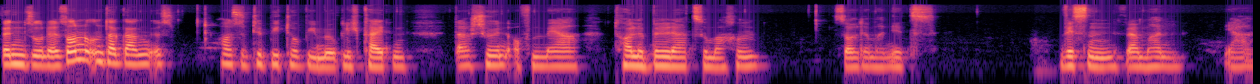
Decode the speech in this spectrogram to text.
wenn so der Sonnenuntergang ist, hast du tippitoppi Möglichkeiten, da schön aufm Meer tolle Bilder zu machen. Sollte man jetzt wissen, wenn man, ja,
